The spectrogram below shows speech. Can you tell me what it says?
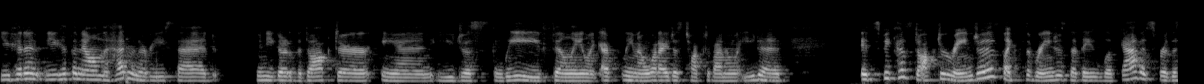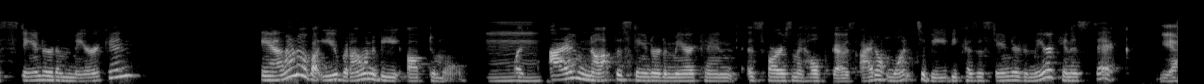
you hit it you hit the nail on the head whenever you said when you go to the doctor and you just leave feeling like you know what i just talked about and what you did it's because doctor ranges like the ranges that they look at is for the standard american and I don't know about you, but I want to be optimal. Mm. Like I am not the standard American as far as my health goes. I don't want to be because the standard American is sick. Yeah.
